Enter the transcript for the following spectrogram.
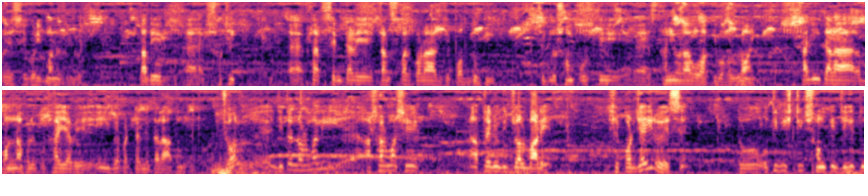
রয়েছে, গরিব মানুষগুলো, তাদের সঠিক ফ্ল্যাট সেন্টারে ট্রান্সফার করার যে পদ্ধতি সেগুলো সম্পর্কে স্থানীয়রা ওয়াকিবহল নয়। কাজেই তারা বন্যা হলে কোথায় যাবে, এই ব্যাপারটা নিয়ে তারা আতঙ্কিত। জল যেটা নর্মালি আষাঢ় মাসে আত্রাই নদীর জল বাড়ে, সে পর্যায়েই রয়েছে। তো অতিবৃষ্টির সংকেত যেহেতু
